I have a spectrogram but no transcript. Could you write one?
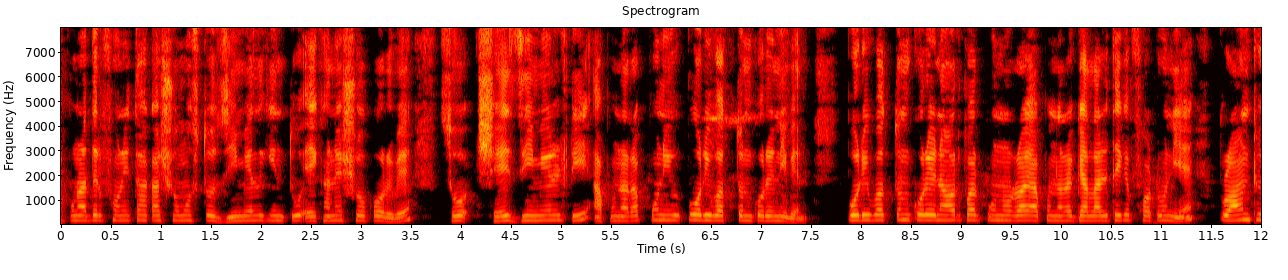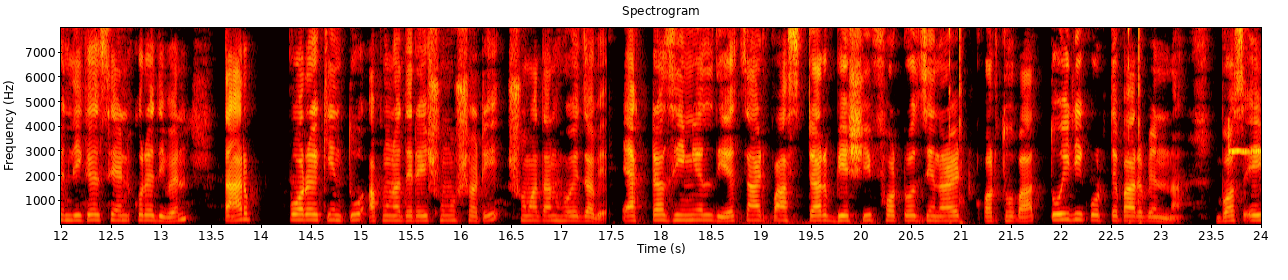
আপনাদের ফোনে থাকা সমস্ত জিমেল কিন্তু এখানে শো করবে। সো সেই জিমেলটি আপনারা পরিবর্তন করে নেবেন। পরিবর্তন করে নেওয়ার পর পুনরায় আপনারা গ্যালারি থেকে ফটো নিয়ে প্রম্পট লিখে সেন্ড করে দিবেন। তার পরে কিন্তু আপনাদের এই সমস্যাটি সমাধান হয়ে যাবে। একটা জিমেল দিয়ে চার পাঁচটার বেশি ফটো জেনারেট অথবা তৈরি করতে পারবেন না। বস, এই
